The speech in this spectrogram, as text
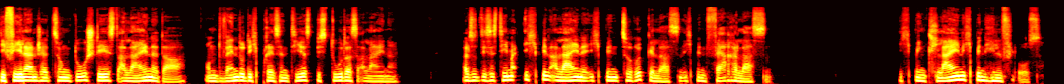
Die Fehleinschätzung, du stehst alleine da. Und wenn du dich präsentierst, bist du das alleine. Also dieses Thema, ich bin alleine, ich bin zurückgelassen, ich bin verlassen. Ich bin klein, ich bin hilflos.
